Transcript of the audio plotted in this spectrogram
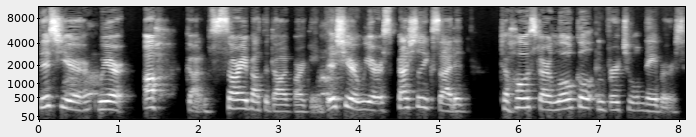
This year, we are, oh, God, I'm sorry about the dog barking. This year, we are especially excited to host our local and virtual neighbors.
